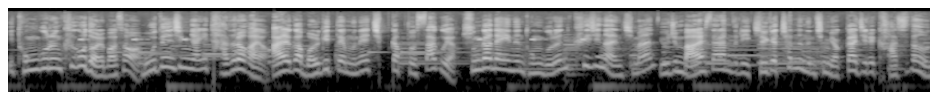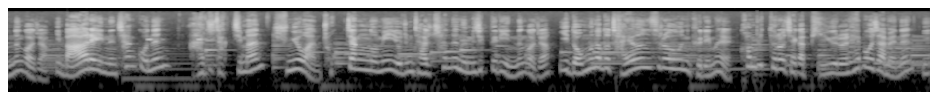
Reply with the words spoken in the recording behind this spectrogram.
이 동굴은 크고 넓어서 모든 식량이 다 들어가요. 마을과 멀기 때문에 집값도 싸고요. 중간에 있는 동굴은 크진 않지만 요즘 마을 사람들이 즐겨 찾는 음식 몇 가지를 가져다 놓는 거죠. 이 마을에 있는 창고는 아주 작지만 중요한 족장놈이 요즘 자주 찾는 음식들이 있는 거죠. 이 너무나도 자연스러운 그림을 컴퓨터로 제가 비유를 해보자면은 이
